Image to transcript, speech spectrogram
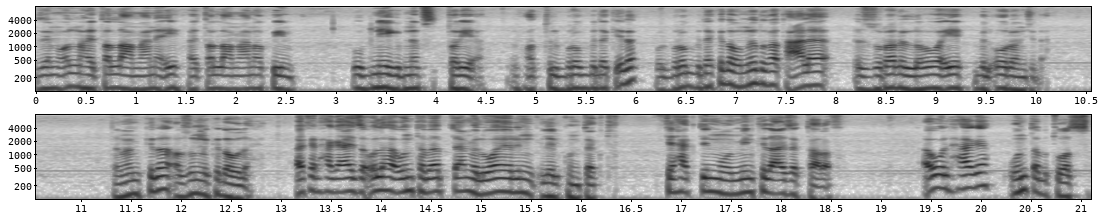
زي ما قلنا هيطلع معانا إيه؟ هيطلع معانا قيمة. وبنيجي بنفس الطريقة. نحط ال probe ده كده وال probe ده كده ونضغط على الزرار اللي هو إيه؟ بال orange ده. تمام كده؟ أظن كده وضحت. آخر حاجة عايز أقولها وأنت بقى بتعمل wiring لل contactor. في حاجتين مهمين كده عايزك تعرفهم. أول حاجة وأنت بتوصل.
